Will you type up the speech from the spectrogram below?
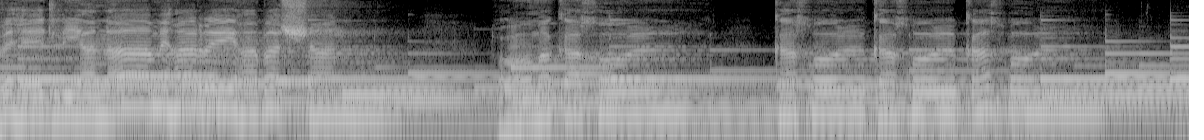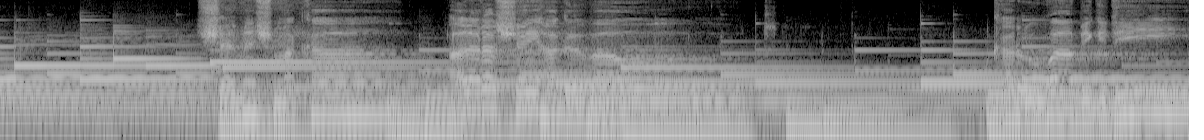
והד לי ענה מהרי הבשן, עומק כחול. כחול, כחול, כחול. שמש מכה על ראשי הגבעות. קרוע בגדי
